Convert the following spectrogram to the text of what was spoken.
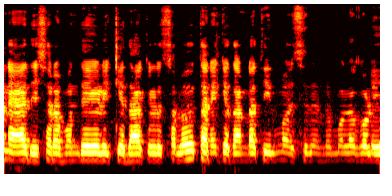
ನ್ಯಾಯಾಧೀಶರ ಮುಂದೆ ಹೇಳಿಕೆ ದಾಖಲಿಸಲು ತನಿಖೆ ತಂಡ ತೀರ್ಮಾನಿಸಿದೆ ಮೂಲಗಳು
